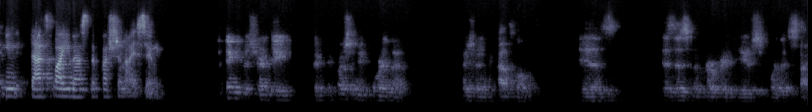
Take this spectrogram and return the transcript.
I mean, that's why you asked the question, I assume. Thank you, Commissioner. The, the, question before the commission and the council is, is this an appropriate use for this site?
